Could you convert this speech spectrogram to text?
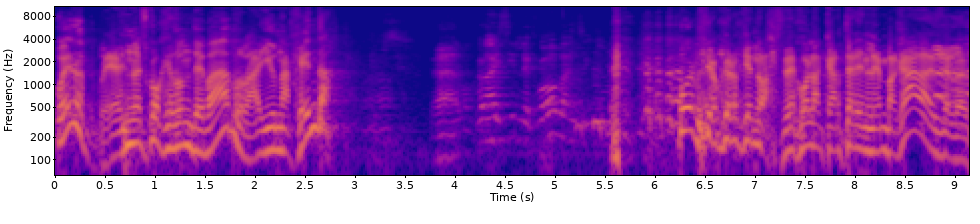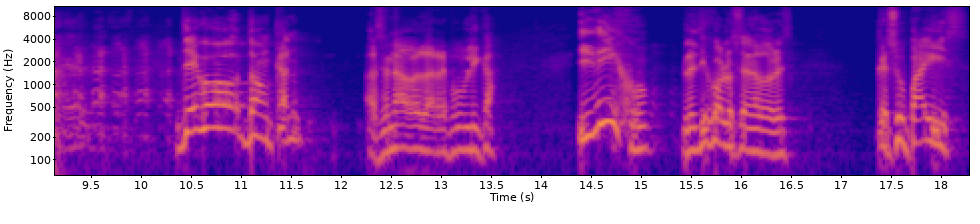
Bueno, él no escoge dónde va, pues hay una agenda. Señor. Pues yo creo que no, dejó la cartera en la embajada, desde luego. Llegó Duncan al Senado de la República y dijo, les dijo a los senadores, que su país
